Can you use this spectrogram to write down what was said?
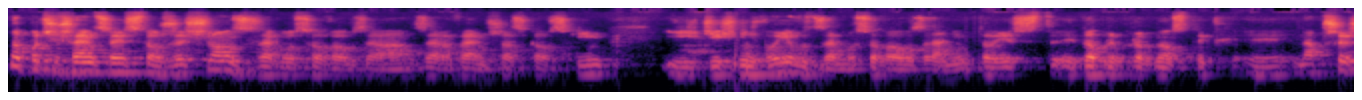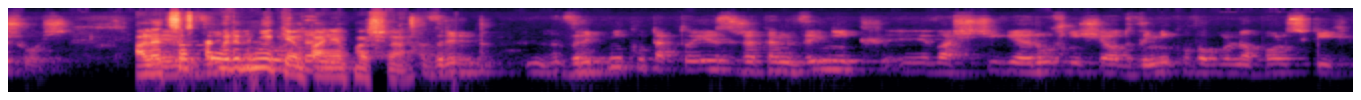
No pocieszające jest to, że Śląsk zagłosował za, za Rafałem Trzaskowskim i 10 województw zagłosowało za nim. To jest y, dobry prognostyk y, na przyszłość. Ale co z tym Rybnikiem, panie pośle? W, ryb, w Rybniku tak to jest, że ten wynik y, właściwie różni się od wyników ogólnopolskich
